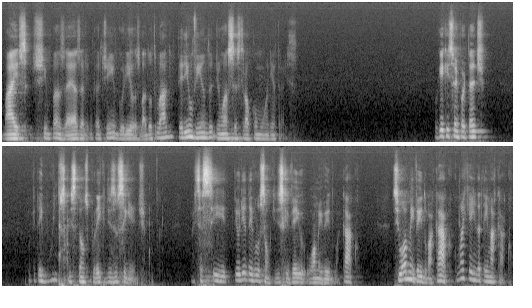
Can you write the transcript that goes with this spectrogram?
mais chimpanzés ali no cantinho, gorilas lá do outro lado, teriam vindo de um ancestral comum ali atrás. Por que, que isso é importante? Porque tem muitos cristãos por aí que dizem o seguinte: mas se essa teoria da evolução que diz que veio, o homem veio do macaco, se o homem veio do macaco, como é que ainda tem macaco?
